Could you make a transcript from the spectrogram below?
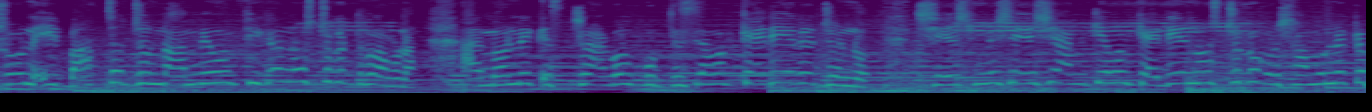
শোন, এই বাচ্চার জন্য আমি আমার ফিগার নষ্ট করতে পারব না। আমি অনেক স্ট্রাগল করতেছি আমার ক্যারিয়ারের জন্য। শেষ মেশে এসে আমি কি আমার ক্যারিয়ার নষ্ট করব? সামান্য একটা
